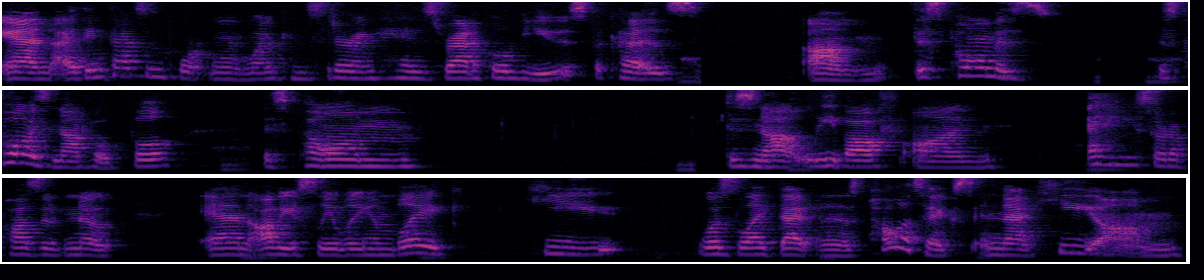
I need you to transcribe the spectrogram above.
And I think that's important when considering his radical views because Um, this poem is this poem is not hopeful. This poem does not leave off on any sort of positive note. And obviously, William Blake, he was like that in his politics, in that he um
